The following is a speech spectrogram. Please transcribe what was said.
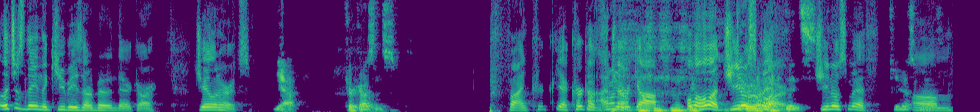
let's just name the QBs that are better than Derek Carr. Jalen Hurts. Yeah, Kirk Cousins. Fine. Kirk, yeah, Kirk Cousins. I don't Jared know. Goff. hold on, hold on. Geno Smith. Goff. Geno Smith. Geno Smith. Um,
